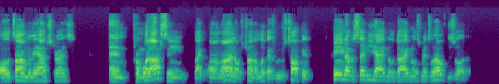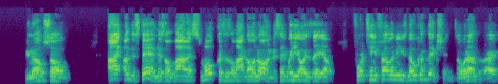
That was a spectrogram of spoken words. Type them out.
all the time when they have stress. And from what I've seen, like online, I was trying to look as we was talking. He ain't never said he had no diagnosed mental health disorder. You know, so I understand there's a lot of smoke because there's a lot going on. The same way he always say, "Yo, 14 felonies, no convictions, or whatever." Right?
